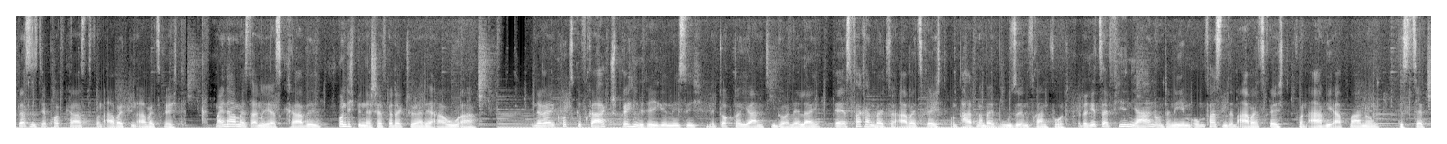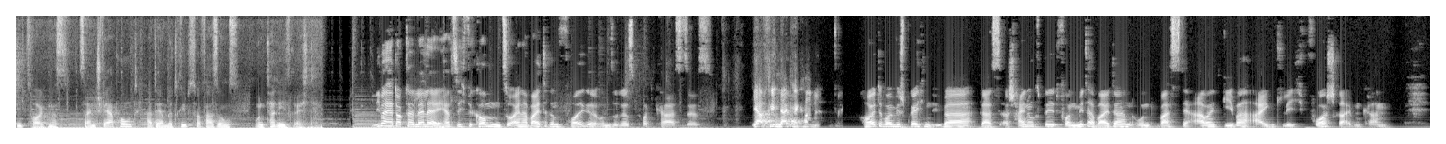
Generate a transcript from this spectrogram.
Das ist der Podcast von Arbeit und Arbeitsrecht. Mein Name ist Andreas Krabel und ich bin der Chefredakteur der AUA. In der Reihe Kurz gefragt sprechen wir regelmäßig mit Dr. Jan Tibor Lellay. Er ist Fachanwalt für Arbeitsrecht und Partner bei Buse in Frankfurt. Er berät seit vielen Jahren Unternehmen umfassend im Arbeitsrecht von A wie Abmahnung bis Z wie Zeugnis. Seinen Schwerpunkt hat er im Betriebsverfassungs- und Tarifrecht. Lieber Herr Dr. Lellay, herzlich willkommen zu einer weiteren Folge unseres Podcastes. Ja, vielen Dank, Herr Kabel. Heute wollen wir sprechen über das Erscheinungsbild von Mitarbeitern und was der Arbeitgeber eigentlich vorschreiben kann.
